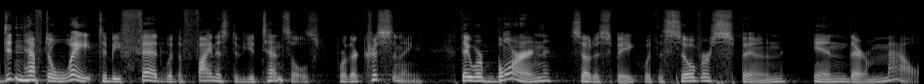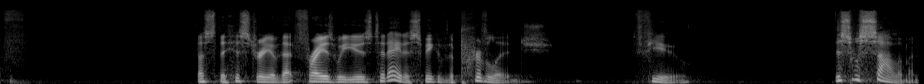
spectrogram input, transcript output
didn't have to wait to be fed with the finest of utensils for their christening. They were born, so to speak, with a silver spoon in their mouth. Thus, the history of that phrase we use today to speak of the privilege few. This was Solomon.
